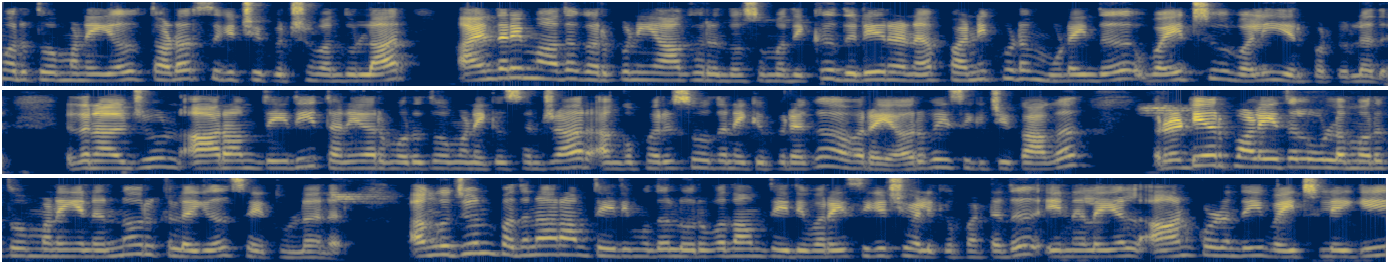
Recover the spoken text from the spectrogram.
மருத்துவமனையில் தொடர் சிகிச்சை பெற்று வந்துள்ளார். ஐந்தரை மாத கர்ப்பிணியாக இருந்த சுமதிக்கு திடீரென பனிக்குடம் உடைந்து வயிற்றில் வலி ஏற்பட்டுள்ளது. இதனால் ஜூன் ஆறாம் தேதி தனியார் மருத்துவமனைக்கு சென்றார். அங்கு பரிசோதனைக்கு பிறகு அவரை அறுவை சிகிச்சைக்காக ரெட்டியார்பாளையத்தில் உள்ள மருத்துவமனையின் இன்னொரு கிளையில் சேர்த்துள்ளனர். அங்கு ஜூன் பதினாறாம் தேதி முதல் இருபதாம் தேதி வரை சிகிச்சை அளிக்கப்பட்டது. இந்நிலையில் ஆண் குழந்தை வயிற்றிலேயே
